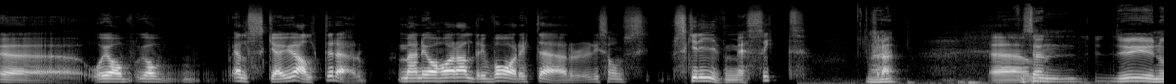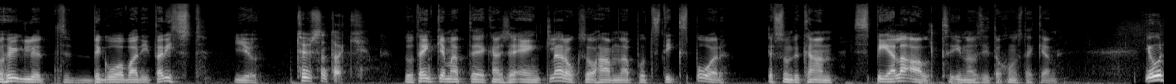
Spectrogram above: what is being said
Uh, och jag, jag älskar ju allt det där. Men jag har aldrig varit där liksom skrivmässigt. Nej. Um, Sen, du är ju en ohyggligt begåvad gitarrist ju. Tusen tack. Då tänker man att det kanske är enklare också att hamna på ett stickspår. Eftersom du kan spela allt inom citationstecken. Jo,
